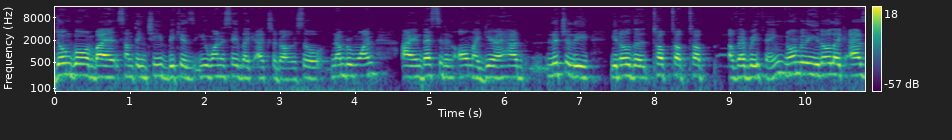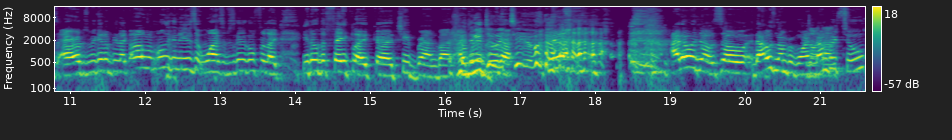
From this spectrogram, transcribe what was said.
don't go and buy something cheap because you want to save like extra dollars. So number one i invested in all my gear. I had literally you know, the top, top, top of everything. Normally, you know, like as Arabs, we're gonna be like, oh, I'm only gonna use it once. I'm just gonna go for like, you know, the fake like uh, cheap brand. But I didn't we do, do that. it too. I don't know. So that was number one. Not number us. two,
